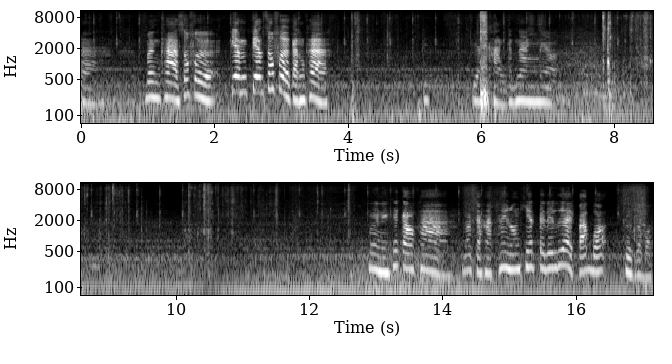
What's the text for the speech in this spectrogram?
ค่ะ เบิ่งค่ะโซเฟอร์ เปลี่ยนเปลี่ยนโซเฟอร์กันค่ะ เปลี่ยนขังกันนั่งเนี่ย มื่อนี้คือเกาค่ะ เราจะหัดให้น้องเครียดไปเรื่อยๆปั๊บเบาะถือกระบอก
